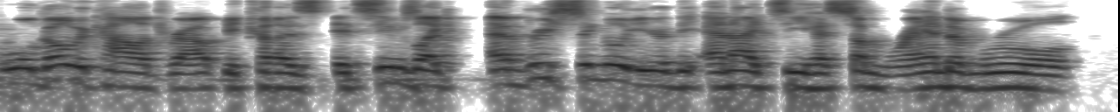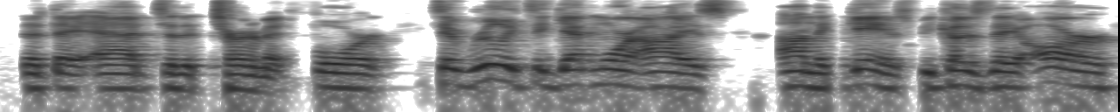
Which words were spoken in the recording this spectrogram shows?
will go the college route because it seems like every single year the NIT has some random rule that they add to the tournament for to really to get more eyes on the games because they are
